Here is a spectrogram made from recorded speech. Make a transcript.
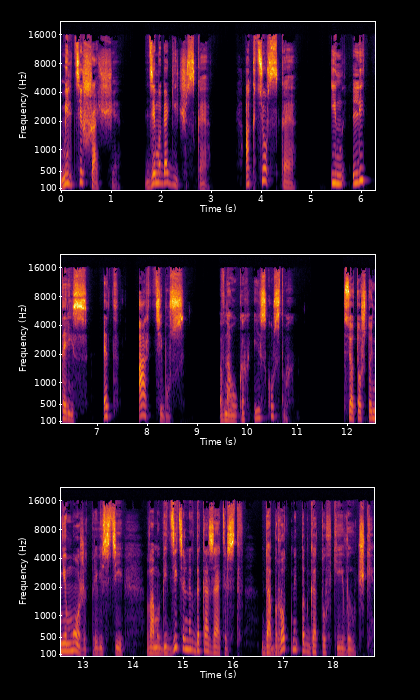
мельтешащее, демагогическое, актерское in litteris et artibus в науках и искусствах. Все то, что не может привести вам убедительных доказательств добротной подготовки и выучки.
